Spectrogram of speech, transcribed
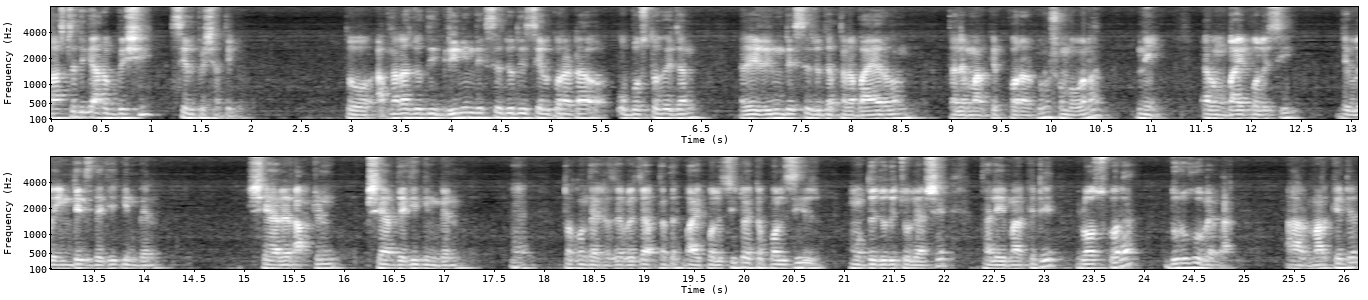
লাস্টের দিকে আরও বেশি সেল পেশা দিল। তো আপনারা যদি গ্রিন ইন্ডেক্সে যদি সেল করাটা অভ্যস্ত হয়ে যান রেড ইন্ডেক্সে যদি আপনারা বায়ার হন, তাহলে মার্কেট পড়ার কোনো সম্ভাবনা নেই। এবং বাই পলিসি যেগুলো ইন্ডেক্স দেখে কিনবেন শেয়ারের আপট্রেন্ড শেয়ার দেখে কিনবেন হ্যাঁ? তখন দেখা যাবে যে আপনাদের বাই পলিসিটাও একটা পলিসির মধ্যে যদি চলে আসে, তাহলে এই মার্কেটে লস করা দুরূহ ব্যাপার। আর মার্কেটের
